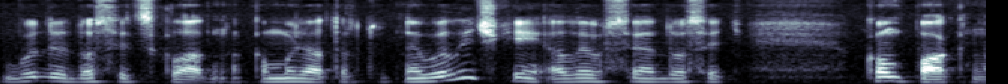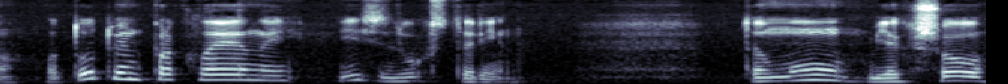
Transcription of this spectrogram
буде досить складно. Акумулятор тут невеличкий, але все досить компактно. Отут він проклеєний і з двох сторін. Тому, якщо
